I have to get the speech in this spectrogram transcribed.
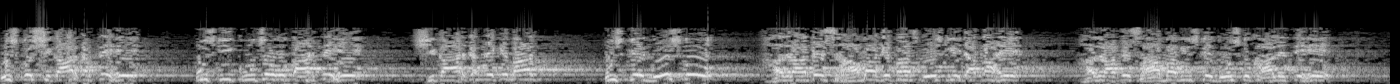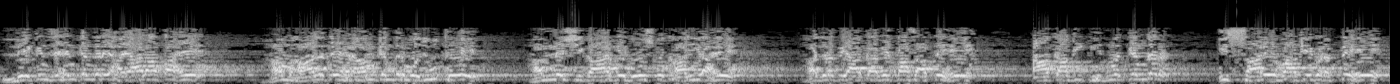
اس کو شکار کرتے ہیں، اس کی کوچوں کو کاٹتے ہیں۔ شکار کرنے کے بعد اس کے گوشت کو حضرات صحابہ کے پاس پیش کیا جاتا ہے۔ حضرات صحابہ بھی اس کے گوشت کو کھا لیتے ہیں۔ لیکن ذہن کے اندر یہ خیال آتا ہے ہم حالت حرام کے اندر موجود تھے۔ ہم نے شکار کے گوشت کو کھا لیا ہے۔ حضرت آقا کے پاس آتے ہیں۔ آقا کی خدمت کے اندر اس سارے واقعے کو رکھتے ہیں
